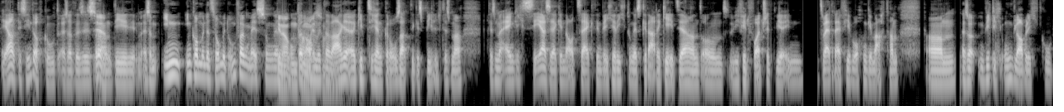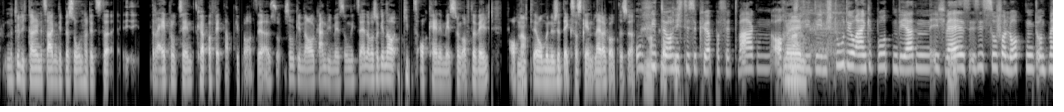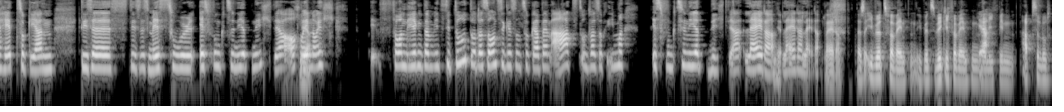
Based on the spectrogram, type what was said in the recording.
Ja, und die sind auch gut. Also das ist ja. ähm, die, also in, in Kombination mit Umfangmessungen genau, und dann auch mit der Waage ergibt sich ein großartiges Bild, das man, das man eigentlich sehr, sehr genau zeigt, in welche Richtung es gerade geht, ja, und, und wie viel Fortschritt wir in zwei, drei, vier Wochen gemacht haben. Ähm, also wirklich unglaublich gut. Natürlich kann ich nicht sagen, die Person hat jetzt da 3% äh, Körperfett abgebaut. Ja, so, so, genau kann die Messung nicht sein, aber so genau gibt es auch keine Messung auf der Welt. Auch no. nicht der ominöse DEXA-Scan, leider Gottes. Ja. Und bitte no. auch nicht diese Körperfettwagen, auch Nein. nicht die, die im Studio angeboten werden. Ich weiß, Nein. es ist so verlockend und man hätte so gern dieses, dieses Messtool. Es funktioniert nicht, ja, auch wenn ja. euch von irgendeinem Institut oder sonstiges und sogar beim Arzt und was auch immer. Es funktioniert nicht, ja. Leider, ja. leider, leider. Leider. Also ich würde es verwenden. Ich würde es wirklich verwenden, ja. weil ich bin absolut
